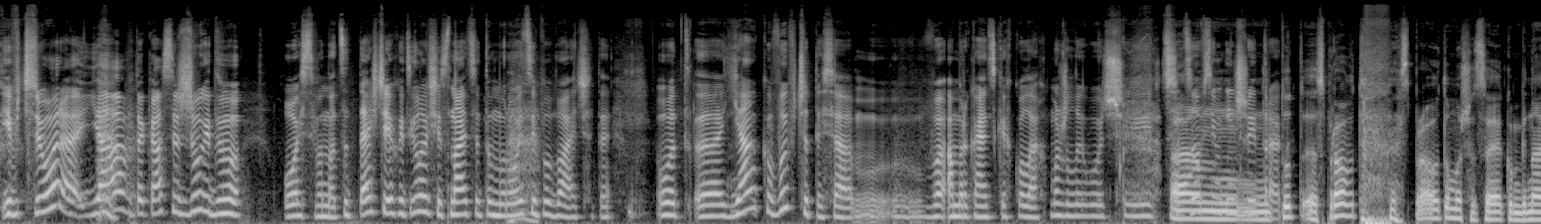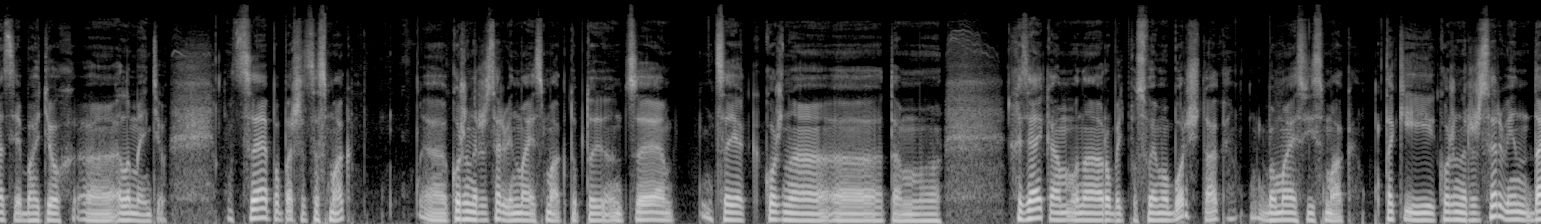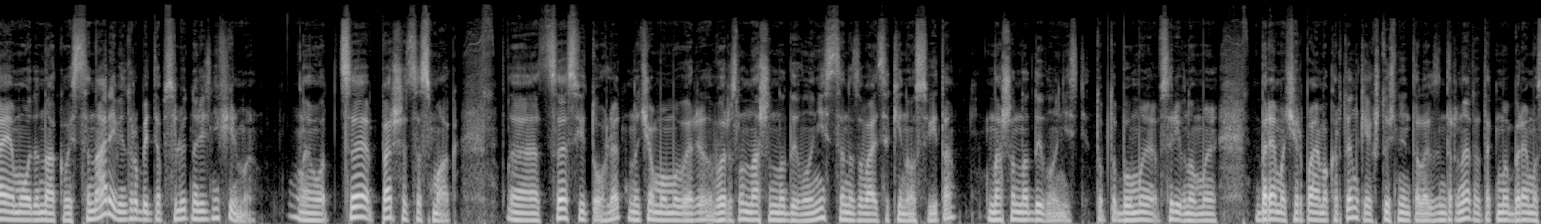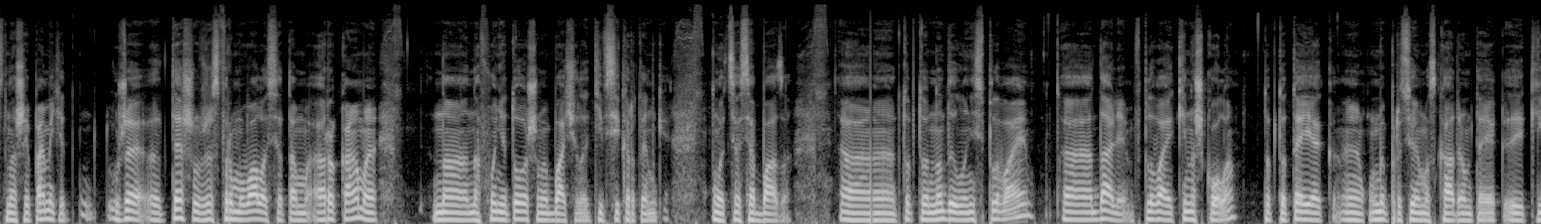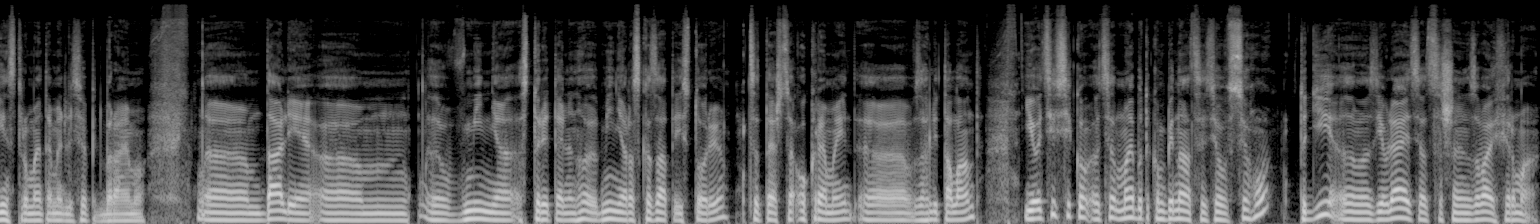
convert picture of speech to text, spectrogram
і вчора я така сижу і думаю. Ось воно, це те, що я хотіла в 16-му році побачити. От е, як ви вчитеся м, в американських колег? Можливо, чи, зовсім Ем, інший трек? Тут е, справа, справа в тому, що це комбінація багатьох е, елементів. Це, по-перше, це смак. Е, Кожен режисер він має смак. Тобто, це, це як кожна там. Хазяйка вона робить по-своєму борщ, так, бо має свій смак. Так і кожен режисер він дає йому одинаковий сценарій, він робить абсолютно різні фільми. От. Це перше, це смак, Е, це світогляд, на чому ми виросли, наша надивленість, це називається кіноосвіта. Наша надивленість. Тобто, бо ми все рівно ми беремо, черпаємо картинки, як штучний інтелект з інтернету, так ми беремо з нашої пам'яті уже е, те, що вже сформувалося там роками. На, на фоні того, що ми бачили, ті всі картинки. Оця вся база. Е, тобто надивленість впливає. Е, далі впливає кіношкола. Тобто те, як е, ми працюємо з кадром, те, як, які інструменти ми для цього підбираємо. Е, Далі ем, е, вміння сторітелінгу, вміння розказати історію. Це теж це окремий е, взагалі талант. І оці всі це має бути комбінація цього всього. Тоді з'являється це, що я називаю фірма.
